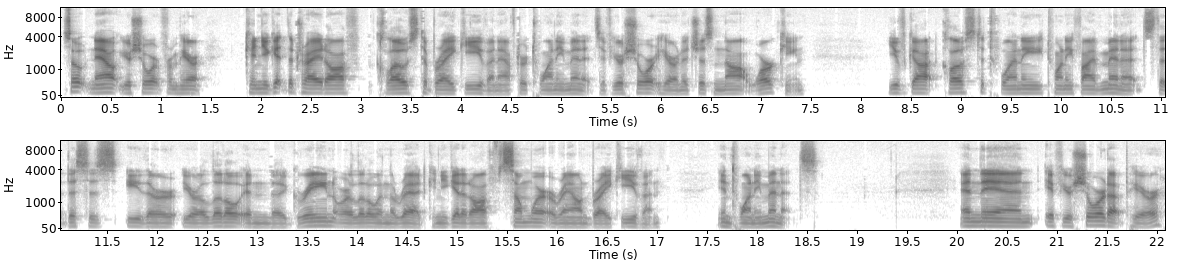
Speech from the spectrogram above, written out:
So now you're short from here. Can you get the trade off close to break even after 20 minutes? If you're short here and it's just not working, you've got close to 20, 25 minutes that this is either you're a little in the green or a little in the red. Can you get it off somewhere around break even in 20 minutes? And then if you're short up here,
